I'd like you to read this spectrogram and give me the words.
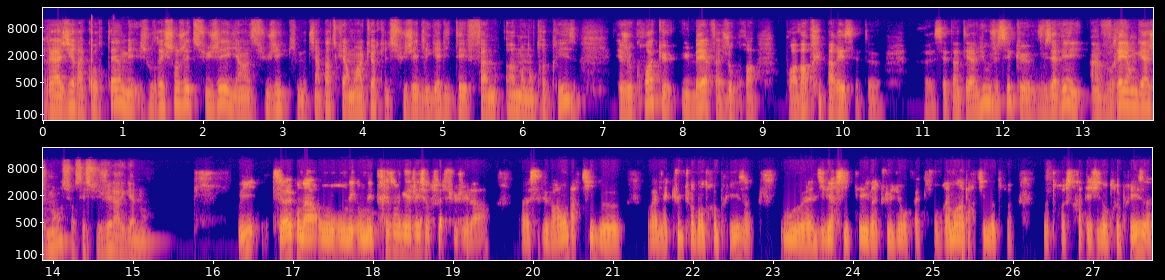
réagir à court terme. Mais je voudrais changer de sujet. Il y a un sujet qui me tient particulièrement à cœur, qui est le sujet de l'égalité femmes-hommes en entreprise. Et je crois que Uber, enfin, je crois, pour avoir préparé cette, euh, cette interview. Je sais que vous avez un vrai engagement sur ces sujets-là également. Oui, c'est vrai qu'on est, très engagé sur ce sujet-là. Euh, ça fait vraiment partie de, la culture d'entreprise où euh, la diversité et l'inclusion en fait sont vraiment à partie de notre, stratégie d'entreprise.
